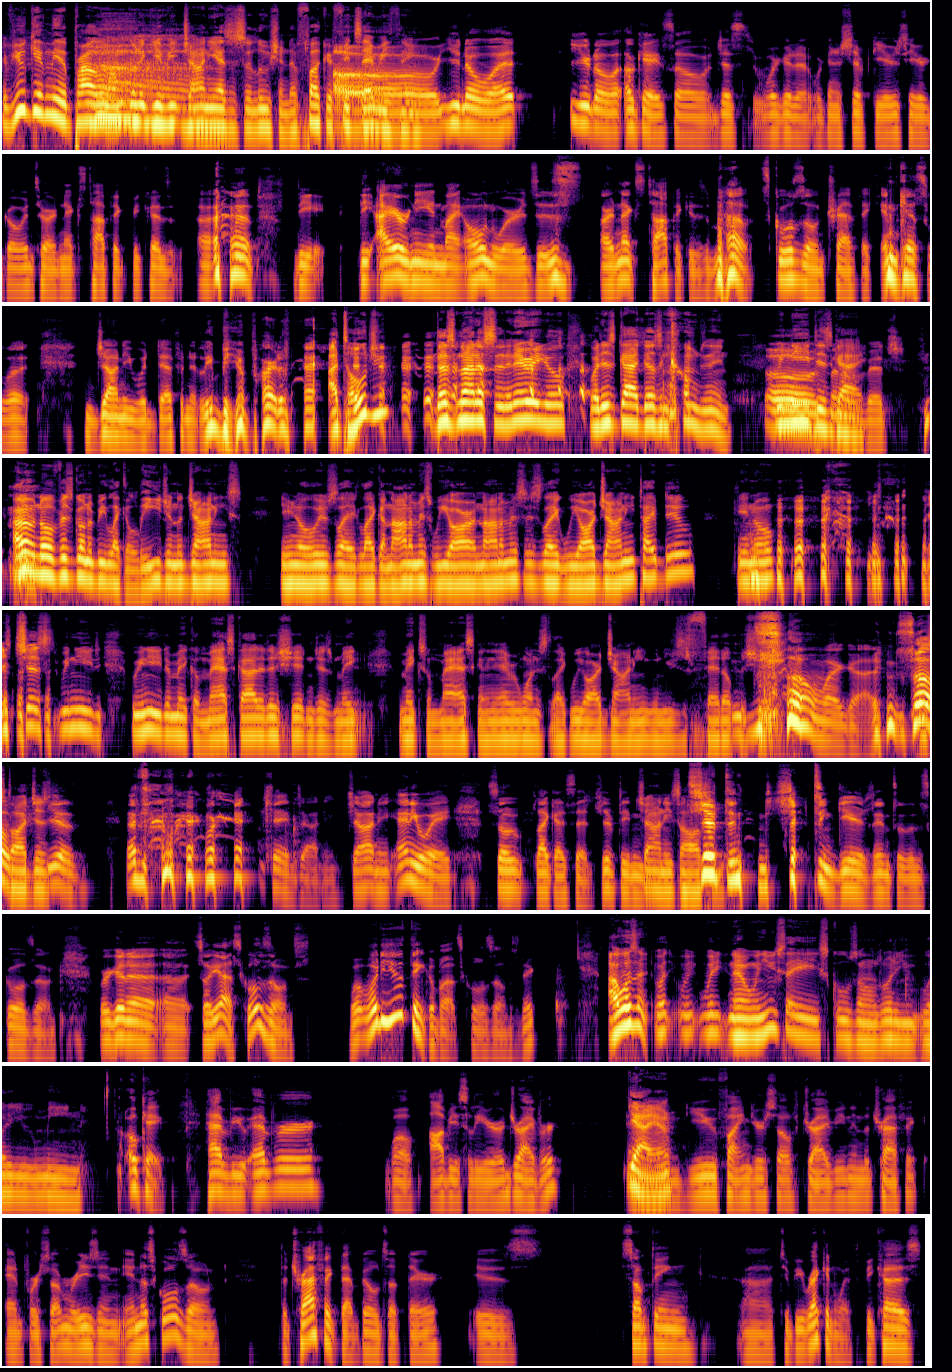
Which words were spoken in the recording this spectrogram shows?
If you give me a problem, I'm gonna give you Johnny as a solution. The fucker fits everything. Oh, you know what? You know what? Okay, so just we're gonna we're gonna shift gears here, go into our next topic because uh, the the irony in my own words is our next topic is about school zone traffic, and guess what? Johnny would definitely be a part of that. I told you. That's not a scenario where this guy doesn't come in. We need oh, this son of a guy. bitch. I don't know if it's gonna be like a legion of Johnnies. You know, it's like like anonymous. We are anonymous. It's like we are Johnny type deal. You know, it's just we need we need to make a mascot of this shit and just make make some masks and everyone's like we are Johnny when you just fed up with shit. oh my god! So start just yes, that's where we're okay, Johnny. Johnny. Anyway, so like I said, shifting Johnny's awesome. shifting shifting gears into the school zone. We're gonna uh so yeah, school zones. What what do you think about school zones, Nick? I wasn't. What, what, what? Now, when you say school zones, what do you what do you mean? Okay. Have you ever well, obviously you're a driver. Yeah, I am. and You find yourself driving in the traffic and for some reason in a school zone, the traffic that builds up there is something uh, to be reckoned with because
